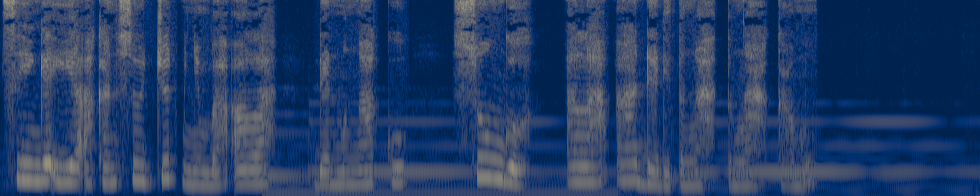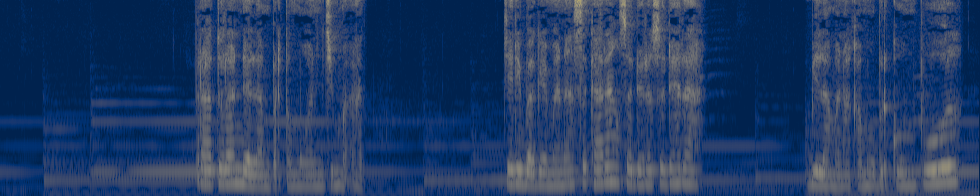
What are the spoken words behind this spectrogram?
sehingga ia akan sujud menyembah Allah dan mengaku, "Sungguh Allah ada di tengah-tengah kamu." Peraturan dalam pertemuan jemaat. Jadi, bagaimana sekarang, saudara-saudara? Bila mana kamu berkumpul,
